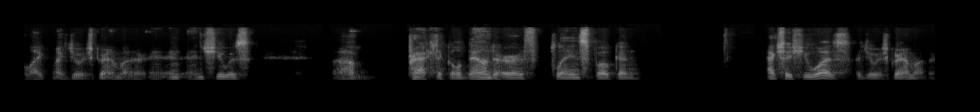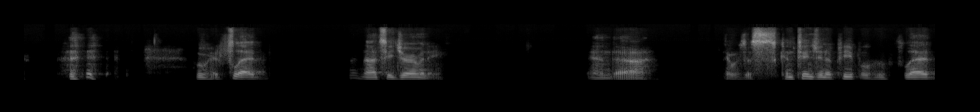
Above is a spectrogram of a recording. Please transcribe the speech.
like my Jewish grandmother. And, and she was um, practical, down to earth, plain spoken. Actually, she was a Jewish grandmother who had fled Nazi Germany. And uh, there was a contingent of people who fled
